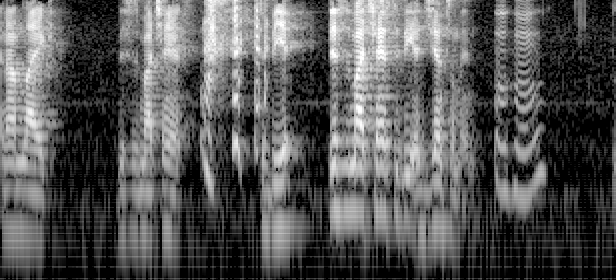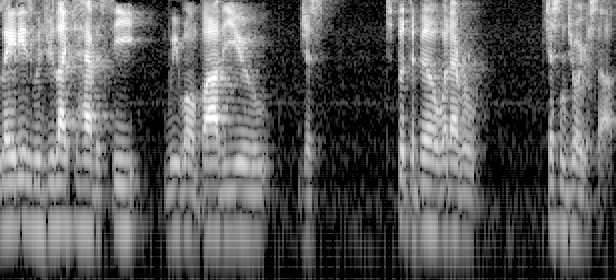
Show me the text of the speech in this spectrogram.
and i'm like this is my chance to be this is my chance to be a gentleman. Mm-hmm. Ladies would you like to have a seat? We won't bother you. Just split the bill whatever. Just enjoy yourself.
